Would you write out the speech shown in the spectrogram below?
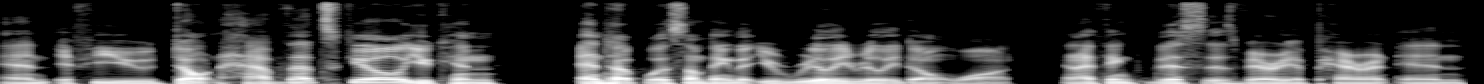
And if you don't have that skill, you can end up with something that you really, really don't want. And I think this is very apparent in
